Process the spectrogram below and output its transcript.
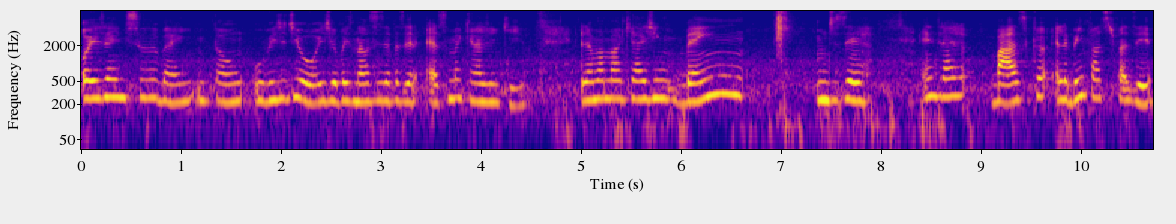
Oi gente, tudo bem? Então, o vídeo de hoje eu vou ensinar vocês a fazer essa maquiagem aqui. Ela é uma maquiagem bem, vamos dizer, entre a básica, ela é bem fácil de fazer.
